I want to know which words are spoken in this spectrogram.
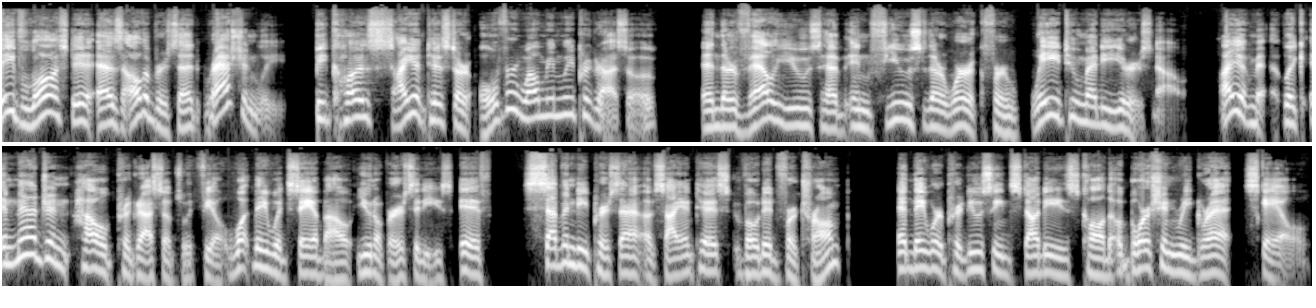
they've lost it, as Oliver said, rationally because scientists are overwhelmingly progressive and their values have infused their work for way too many years now. I am like, imagine how progressives would feel, what they would say about universities if 70% of scientists voted for Trump and they were producing studies called abortion regret scale,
